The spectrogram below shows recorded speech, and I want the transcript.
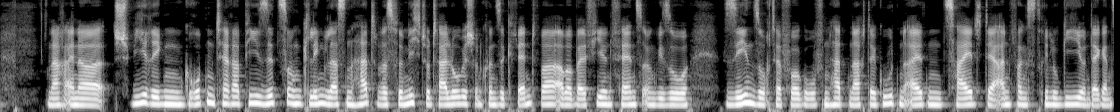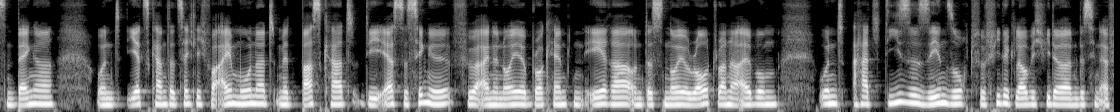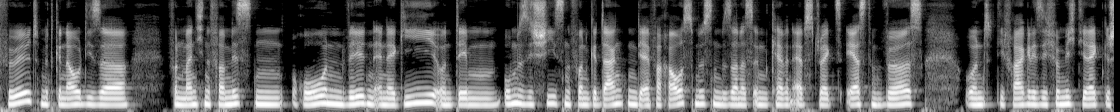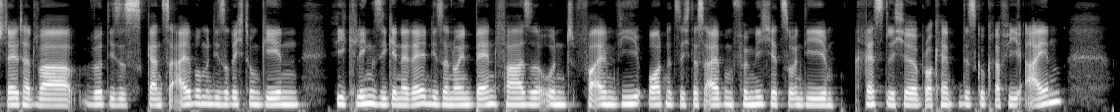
nach einer schwierigen Gruppentherapiesitzung klingen lassen hat, was für mich total logisch und konsequent war, aber bei vielen Fans irgendwie so Sehnsucht hervorgerufen hat nach der guten alten Zeit der Anfangstrilogie und der ganzen Banger. Und jetzt kam tatsächlich vor einem Monat mit Buzzcut die erste Single für eine neue Brockhampton-Ära und das neue Roadrunner-Album und hat diese Sehnsucht für viele, glaube ich, wieder ein bisschen erfüllt mit genau dieser von manchen vermissten, rohen, wilden Energie und dem Um sich schießen von Gedanken, die einfach raus müssen, besonders in Kevin Abstracts erstem Verse. Und die Frage, die sich für mich direkt gestellt hat, war, wird dieses ganze Album in diese Richtung gehen? Wie klingen sie generell in dieser neuen Bandphase? Und vor allem, wie ordnet sich das Album für mich jetzt so in die restliche Brockhampton-Diskografie ein?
